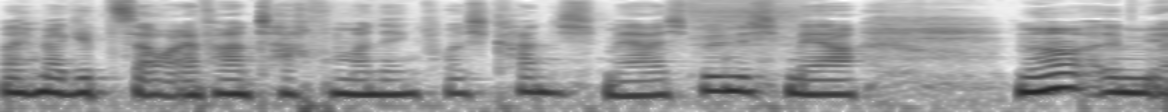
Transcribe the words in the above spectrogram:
manchmal gibt es ja auch einfach einen Tag, wo man denkt, boah, ich kann nicht mehr, ich will nicht mehr. Ne? Im, ja.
